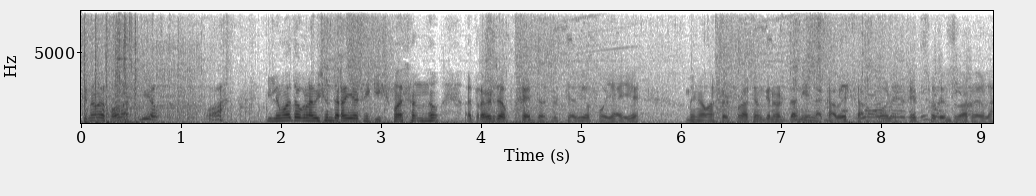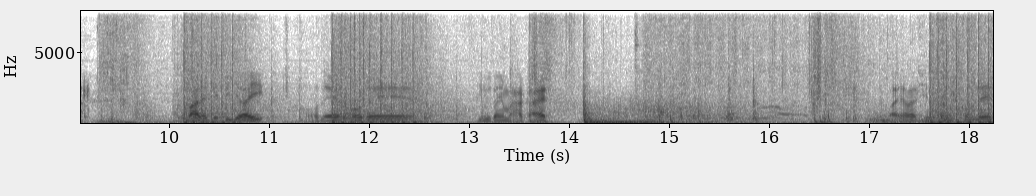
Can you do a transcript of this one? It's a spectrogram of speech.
Que no me jodas, tío. Y lo mato con la visión de rayos X, matando a través de objetos. Hostia, Dios, folla ahí, eh. Venga, más perforación que nos da ni en la cabeza. Ole, headshot en toda regla. Vale, te pillo ahí. Joder, joder. Y tú también vas a caer. Vale, a ver si no te me escondes.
